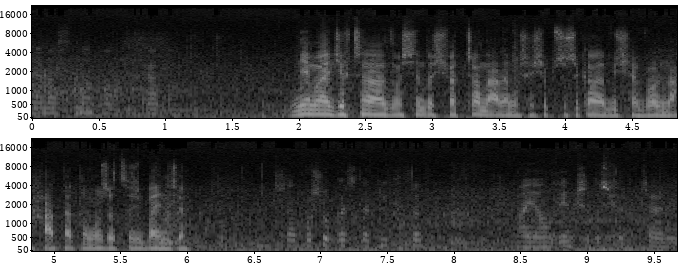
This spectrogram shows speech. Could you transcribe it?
dla nas nowa sprawa. Nie, moja dziewczyna jest właśnie doświadczona, ale muszę się przyszykować, by dzisiaj wolna chata, to może coś będzie. Trzeba poszukać takich, co mają większe doświadczenie.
